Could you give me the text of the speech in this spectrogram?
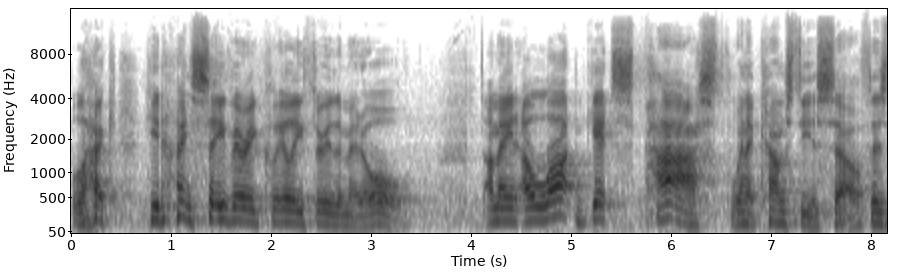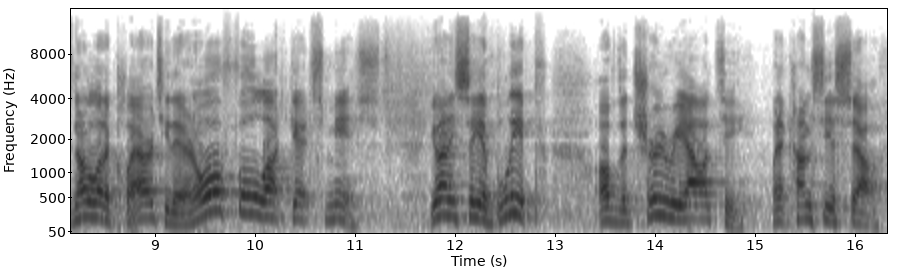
Like you don't see very clearly through them at all. I mean, a lot gets passed when it comes to yourself. There's not a lot of clarity there. An awful lot gets missed. You only see a blip of the true reality when it comes to yourself.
